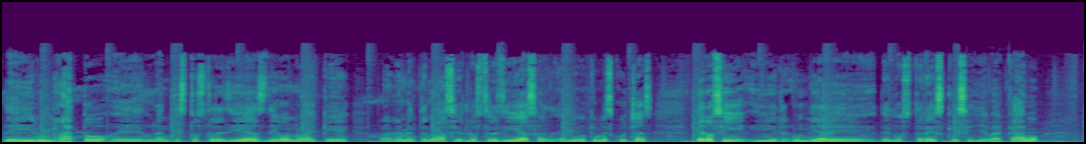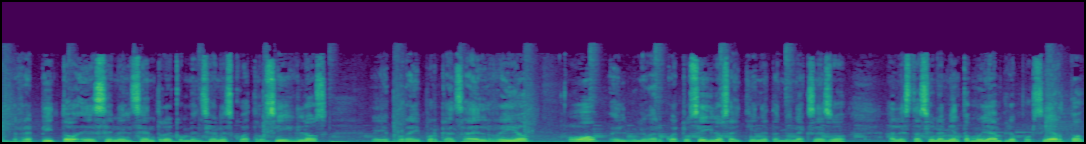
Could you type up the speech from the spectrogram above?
de ir un rato eh, durante estos tres días, digo, no hay que, probablemente no vas a ir los tres días, amigo que me escuchas, pero sí ir un día de, los tres que se lleva a cabo, repito, es en el Centro de Convenciones Cuatro Siglos, eh, por ahí por Calzada del Río o el Boulevard Cuatro Siglos. Ahí tiene también acceso al estacionamiento, muy amplio por cierto.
